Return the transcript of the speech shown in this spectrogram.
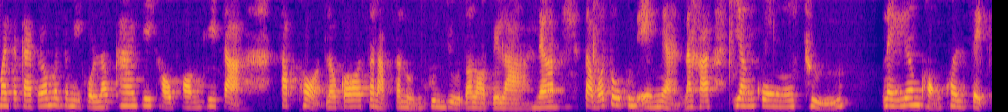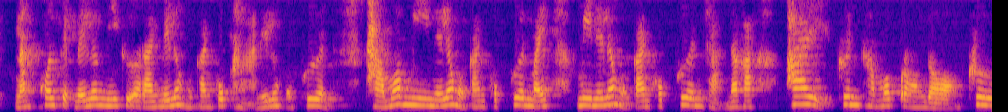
มันจะกลายเป็นว่ามันจะมีคนรอบข้างที่เขาพร้อมที่จะซัพพอร์ตแล้วก็สนับสนุนคุณอยู่ตลอดเวลานะคะแต่ว่าตัวคุณเองเนี่ยนะคะ ยังคงถือ ในเรื่องของคอนเซปต์นะคอนเซปต์ในเรื่องนี้คืออะไรในเรื่องของการคบหาในเรื่องของเพื่อน ถามว่ามีในเรื่องของการคบเพื่อนไหมมีในเรื่องของการคบเพื่อนค่ะนะคะไพ่ขึ้นคำว่าปรองดอง คือ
